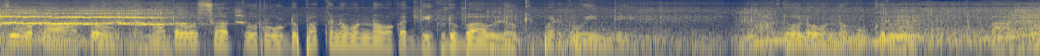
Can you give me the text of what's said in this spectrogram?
రోజు ఒక ఆటో ప్రమాదవశాత్తు రోడ్డు పక్కన ఉన్న ఒక దిగుడు బావిలోకి పడిపోయింది. ఆటోలో ఉన్న ముగ్గురు బావిలో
